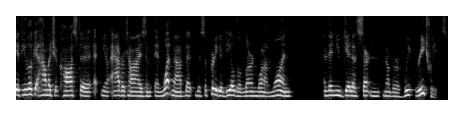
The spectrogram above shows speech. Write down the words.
if you look at how much it costs to you know advertise and, and whatnot, that that's a pretty good deal to learn one on one and then you get a certain number of retweets.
